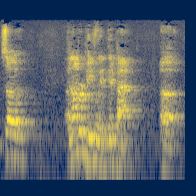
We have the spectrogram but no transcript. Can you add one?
so, a number of people in DPAC uh,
